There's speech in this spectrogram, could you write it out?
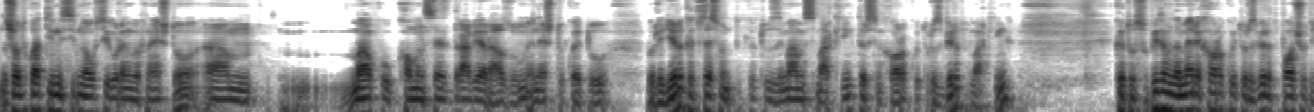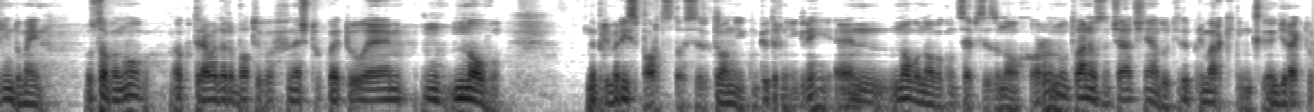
Защото когато ти не си много сигурен в нещо, ам, малко common sense, здравия разум е нещо, което валидира, като, се, като занимаваме с маркетинг, търсим хора, които разбират от маркетинг, като се опитам да меря хора, които разбират повече от един домейн. Особено ако трябва да работя в нещо, което е ново например, спорт, т.е. електронни и компютърни игри, е много нова концепция за много хора, но това не означава, че няма да отида при маркетинг директор,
